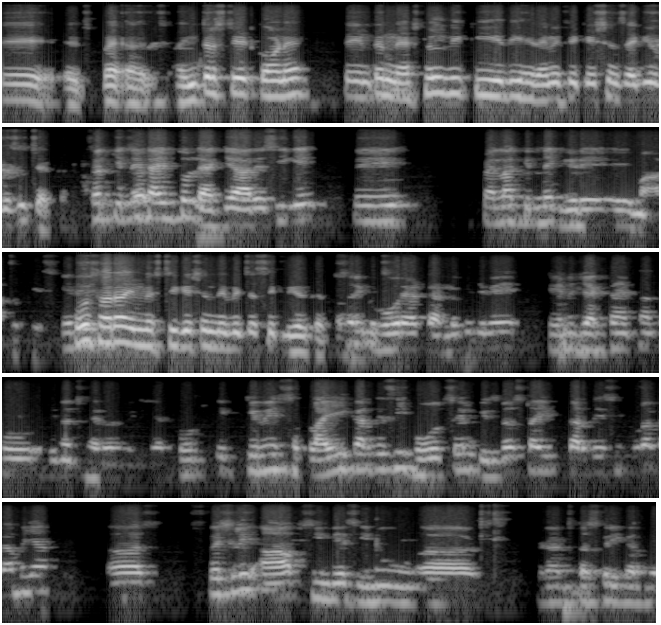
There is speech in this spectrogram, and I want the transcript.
ਤੇ ਇੰਟਰਸਟੇਟ ਕੌਣ ਹੈ ਤੇ ਇੰਟਰਨੈਸ਼ਨਲ ਵੀ ਕੀ ਇਹਦੀ ਰੈਮੀਫਿਕੇਸ਼ਨਸ ਹੈਗੀ ਉਹ ਅਸੀਂ ਚੈੱਕ ਕਰਾਂਗੇ। ਸਰ ਕਿੰਨੇ ਟਾਈਮ ਤੋਂ ਲੈ ਕੇ ਆ ਰਹੇ ਸੀਗੇ ਤੇ ਪਹਿਲਾਂ ਕਿੰਨੇ ਗੇੜੇ ਇਹ ਮਾਰ ਚੁੱਕੇ ਸੀ? ਉਹ ਸਾਰਾ ਇਨਵੈਸਟੀਗੇਸ਼ਨ ਦੇ ਵਿੱਚ ਅਸੀਂ ਕਲੀਅਰ ਕਰਤਾ। ਸਰ ਇੱਕ ਹੋਰ ਐਡ ਕਰ ਲਓ ਕਿ ਜਿਵੇਂ ਤਿੰਨ ਜੈਕਟਾਂ ਇੱਥਾਂ ਤੋਂ ਜਿਨ੍ਹਾਂ ਚ ਹੈਰੋਇਨ ਮਿਲੀ ਹੈ ਤੋਂ ਇਹ ਕਿਵੇਂ ਸਪਲਾਈ ਕਰਦੇ ਸੀ? ਹੋਲਸੇਲ ਬਿਜ਼ਨਸ ਟਾਈਪ ਕਰਦੇ ਸੀ ਪੂਰਾ ਕੰਮ ਜਾਂ ਸਪੈਸ਼ਲੀ ਆਪ ਸੀਂਦੇ ਸੀ ਨੂੰ ਜਿਹੜਾ ਤਸਕਰੀ ਕਰਦੇ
